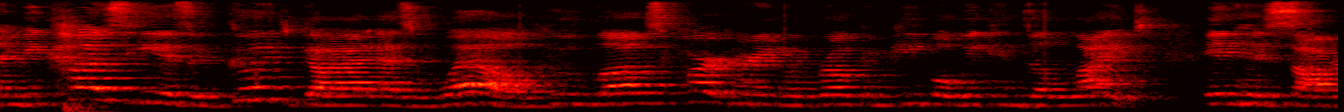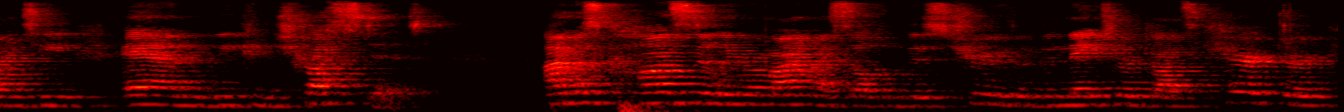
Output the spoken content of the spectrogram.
And because he is a good God as well, who loves partnering with broken people, we can delight in his sovereignty and we can trust it. I must constantly remind myself of this truth, of the nature of God's character,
